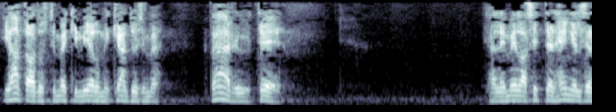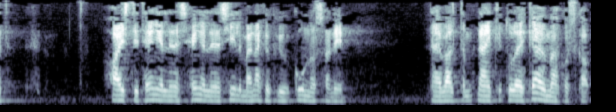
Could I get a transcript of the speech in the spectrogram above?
ihan taatusti mekin mieluummin kääntyisimme vääryyteen. Ellei meillä on sitten hengelliset aistit, hengellinen, hengellinen silmä, näkökyky kunnossa, niin näin, välttämättä, näin tulee käymään, koska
